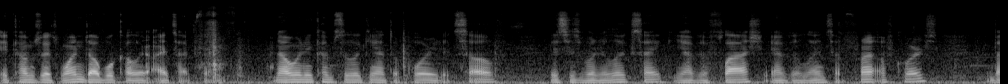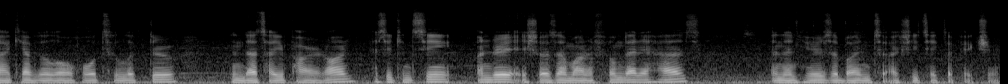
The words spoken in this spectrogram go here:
it comes with one double color I-type film. Now when it comes to looking at the Polaroid itself, this is what it looks like. You have the flash, you have the lens up front of course, back you have the little hole to look through, and that's how you power it on. As you can see, under it, it shows the amount of film that it has. And then here's a button to actually take the picture.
